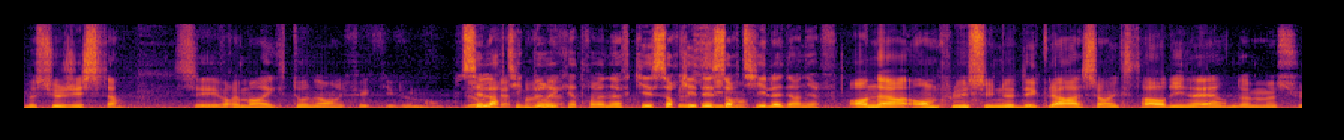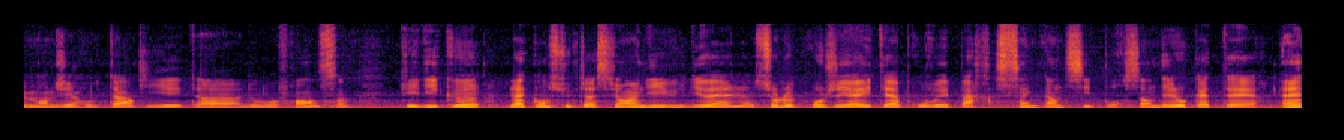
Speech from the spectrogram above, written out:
Monsieur Gestin. C'est vraiment étonnant, effectivement. C'est l'article de Rue 89 qui, est sorti, qui était sorti la dernière fois. On a en plus une déclaration extraordinaire de M. Mangiaruta, qui est à Domo France, qui dit que la consultation individuelle sur le projet a été approuvée par 56% des locataires, hein,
